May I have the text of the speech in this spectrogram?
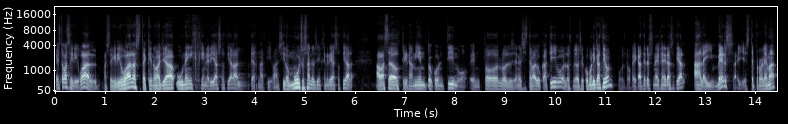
esto va a seguir igual. Va a seguir igual hasta que no haya una ingeniería social alternativa. Han sido muchos años de ingeniería social a base de adoctrinamiento continuo en todo en el sistema educativo, en los medios de comunicación, pues lo que hay que hacer es una ingeniería social a la inversa. Y este problema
